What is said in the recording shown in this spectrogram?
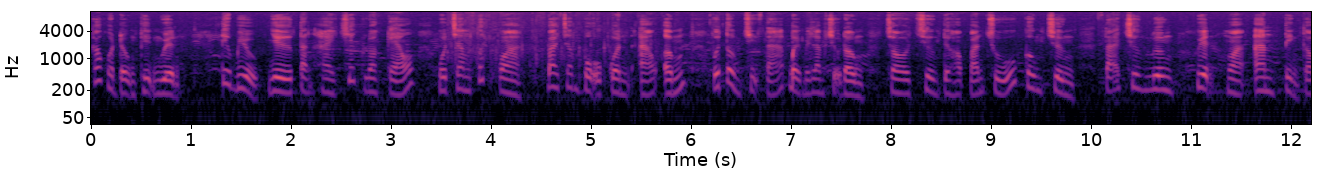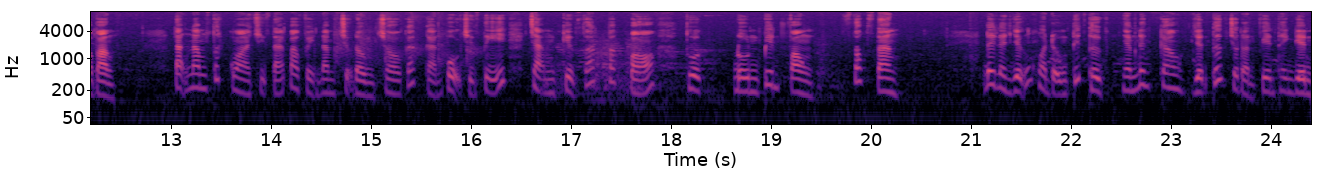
các hoạt động thiện nguyện, tiêu biểu như tặng hai chiếc loa kéo, 100 xuất quà, 300 bộ quần áo ấm với tổng trị giá 75 triệu đồng cho trường tiểu học bán chú Công Trừng, xã Trương Lương, huyện Hòa An, tỉnh Cao Bằng tặng 5 xuất quà trị giá 3,5 triệu đồng cho các cán bộ chiến sĩ trạm kiểm soát Bắc Bó thuộc đồn biên phòng Sóc Giang. Đây là những hoạt động thiết thực nhằm nâng cao nhận thức cho đoàn viên thanh niên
